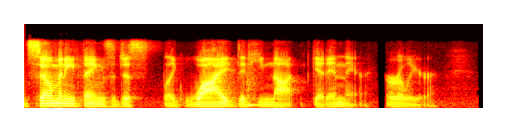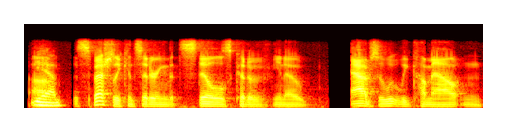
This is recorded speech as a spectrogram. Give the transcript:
so many things. Just like why did he not get in there earlier? Yeah. Um, especially considering that Stills could have, you know, absolutely come out and.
